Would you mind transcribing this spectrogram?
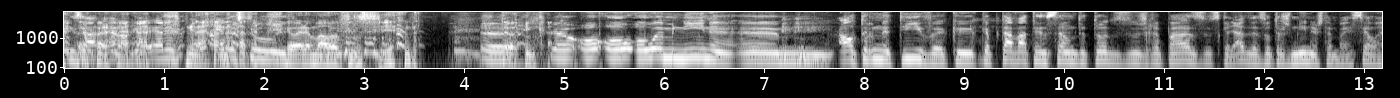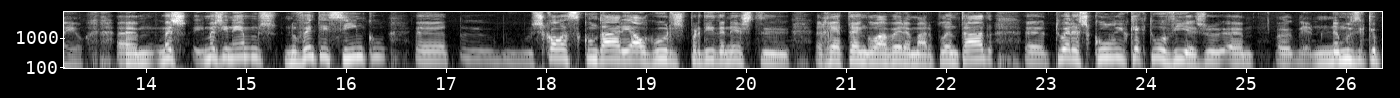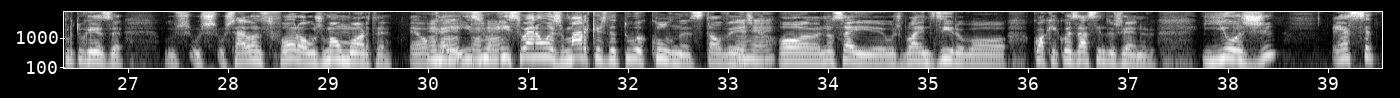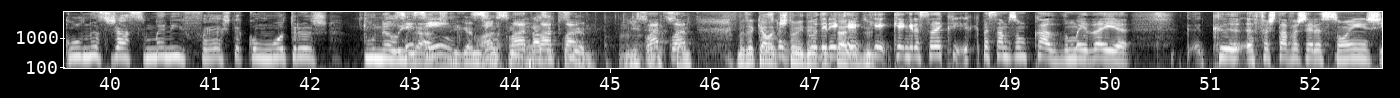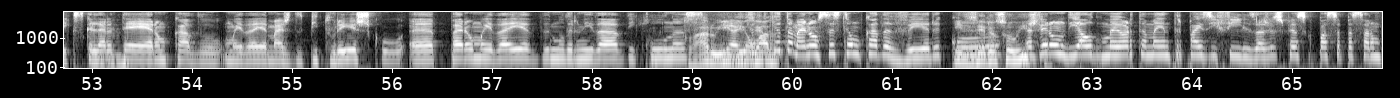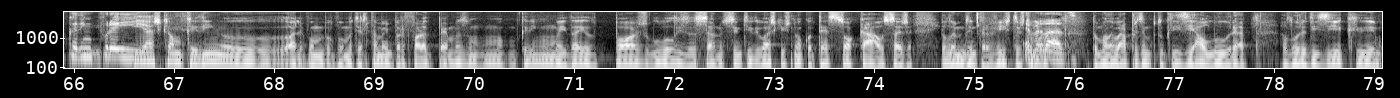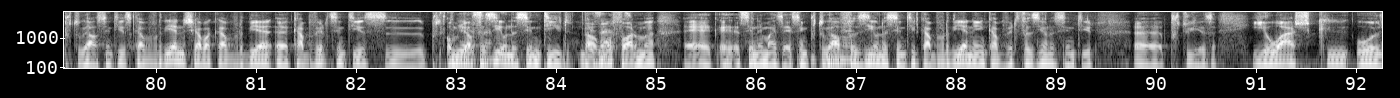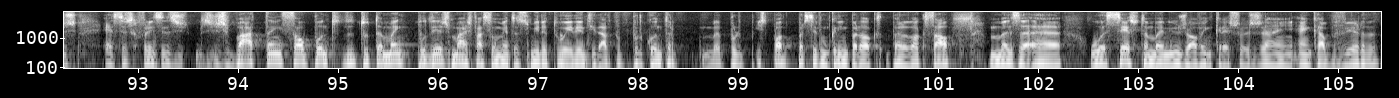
Exato, eras, eras tu. Eu era mau a filosofia. Uh, ou, ou, ou, a menina um, alternativa que captava a atenção de todos os rapazes, se calhar das outras meninas também, sei lá eu. Um, mas imaginemos 95, uh, eh, escola secundária, algures perdida neste retângulo à beira-mar plantado. Uh, tu eras cool e o que é que tu ouvias na música portuguesa? os, os, os Silence For ou os Mão Morta. É ok? Uhum, isso, uhum. isso eram as marcas da tua coolness, talvez. Uhum. Ou, não sei, os Blind Zero ou qualquer coisa assim do género. E hoje essa coolness já se manifesta com outras tonalidades, sim, sim. digamos sim, assim. Claro, Estás claro, a perceber? Claro. Isso claro, é claro. Mas aquela Mas, questão identitária. Que, é, que, que é engraçado é que, que, passámos um bocado de uma ideia que afastava gerações e que se calhar uhum. até era um bocado uma ideia mais de pitoresco uh, para uma ideia de modernidade e coolness. Claro, e, e dizer... eu também não sei se tem um bocado a ver com dizer, eu sou isto. haver um diálogo maior também entre pais e filhos. Às vezes penso que possa passar um bocadinho por aí. E acho que é um bocadinho, olha, vou, vou meter também para fora de pé, mas um, um bocadinho uma ideia de pós-globalização, no sentido, eu acho que isto não acontece só cá, ou seja, eu lembro de entrevistas, é verdade. estou-me a lembrar, por exemplo, do que dizia a Lura. A Lura dizia que em Portugal sentia-se cabo-verdiano, chegava a Cabo, a Cabo Verde, sentia-se, ou melhor, faziam-na sentir, de Exato. alguma forma, a, é, é, a cena é mais essa. Em Portugal uhum. faziam-na sentir cabo-verdiana e em Cabo Verde faziam-na sentir uh, portuguesa. E eu acho que hoje essas referências esbatem-se ao ponto de tu também poderes mais facilmente assumir a tua identidade por, por contra por, isto pode parecer um bocadinho paradoxal, mas uh, o acesso também de um jovem que cresce hoje em, em Cabo Verde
